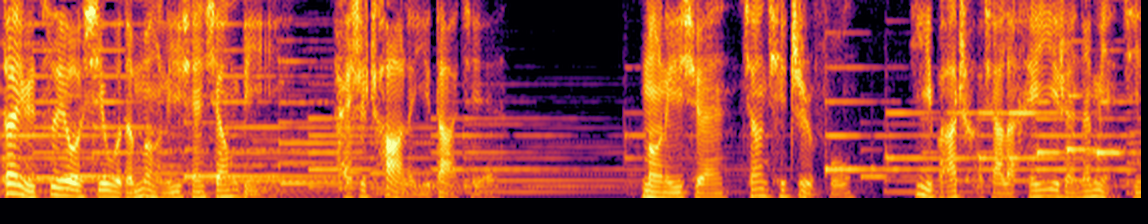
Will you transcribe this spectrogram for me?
但与自幼习武的孟离玄相比，还是差了一大截。孟离玄将其制服，一把扯下了黑衣人的面巾，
